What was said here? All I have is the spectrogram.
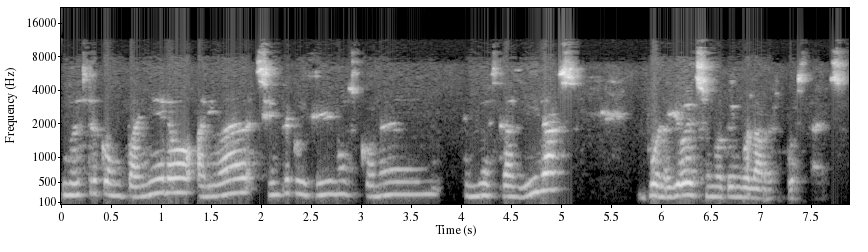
nuestro compañero animal, siempre coincidimos con él en nuestras vidas. Bueno, yo eso no tengo la respuesta a eso.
